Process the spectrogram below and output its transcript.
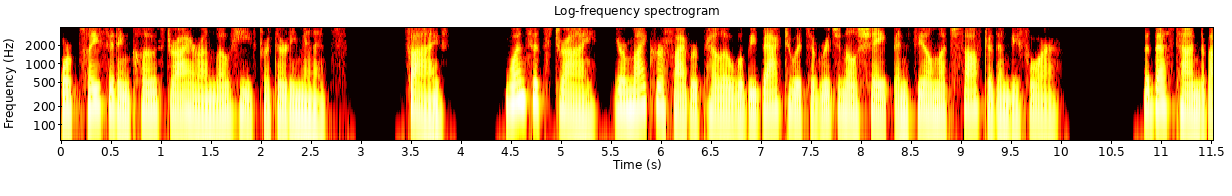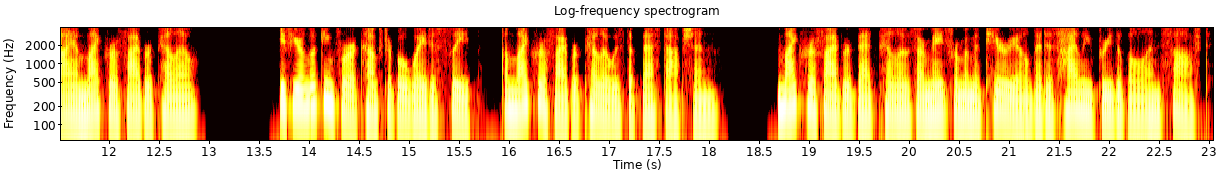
or place it in clothes dryer on low heat for 30 minutes. 5. Once it's dry, your microfiber pillow will be back to its original shape and feel much softer than before. The best time to buy a microfiber pillow. If you're looking for a comfortable way to sleep, a microfiber pillow is the best option. Microfiber bed pillows are made from a material that is highly breathable and soft.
